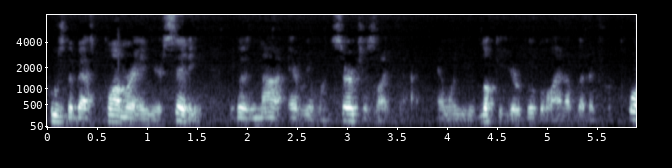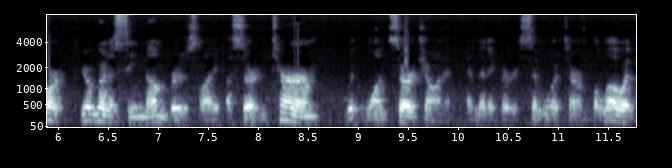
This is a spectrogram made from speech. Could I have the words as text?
who's the best plumber in your city because not everyone searches like that. And when you look at your Google Analytics report, you're going to see numbers like a certain term with one search on it, and then a very similar term below it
